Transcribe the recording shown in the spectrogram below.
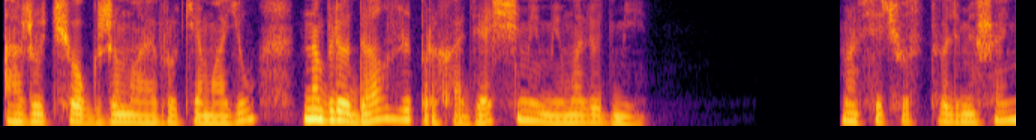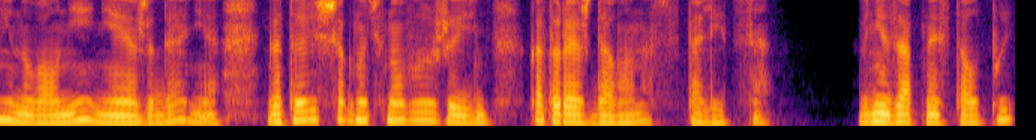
а жучок, сжимая в руке мою, наблюдал за проходящими мимо людьми. Мы все чувствовали мешанину волнения и ожидания, готовясь шагнуть в новую жизнь, которая ждала нас в столице. Внезапно из толпы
